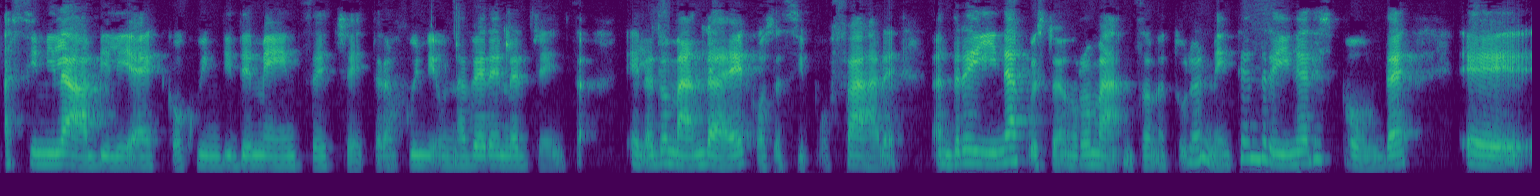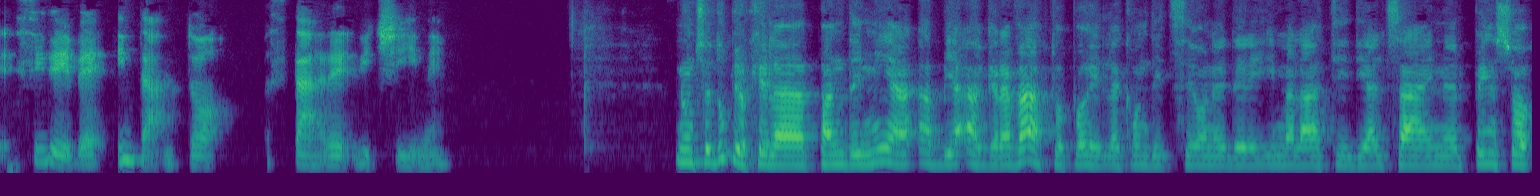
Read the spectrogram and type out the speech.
assimilabili, ecco, quindi demenze, eccetera, quindi una vera emergenza. E la domanda è cosa si può fare. Andreina, questo è un romanzo naturalmente, Andreina risponde eh, si deve intanto stare vicini. Non c'è dubbio che la pandemia abbia aggravato poi la condizione dei malati di Alzheimer. Penso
